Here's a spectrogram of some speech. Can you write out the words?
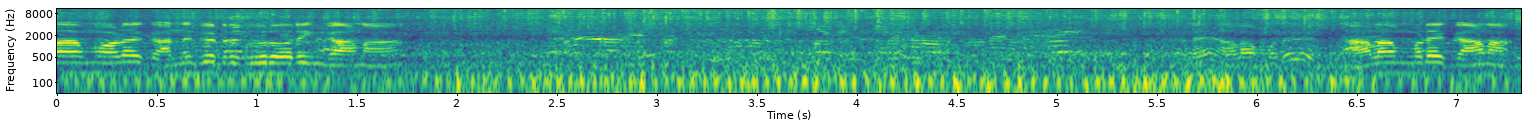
நாலாம் மாட கண்ணு கட்டு தூரம் வரைக்கும் காணாம் நாலாம் மாடு நாலாம் மாடே காணோம்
